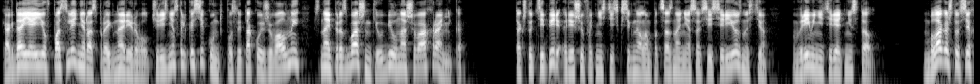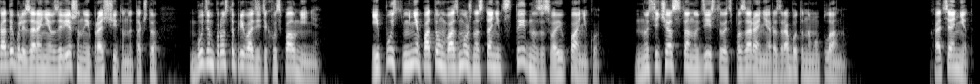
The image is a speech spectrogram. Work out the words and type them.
Когда я ее в последний раз проигнорировал, через несколько секунд после такой же волны снайпер с башенки убил нашего охранника. Так что теперь, решив отнестись к сигналам подсознания со всей серьезностью, времени терять не стал. Благо, что все ходы были заранее взвешены и просчитаны, так что будем просто приводить их в исполнение. И пусть мне потом, возможно, станет стыдно за свою панику, но сейчас стану действовать по заранее разработанному плану. Хотя нет,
